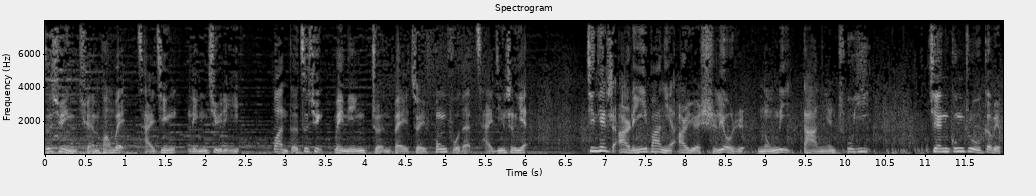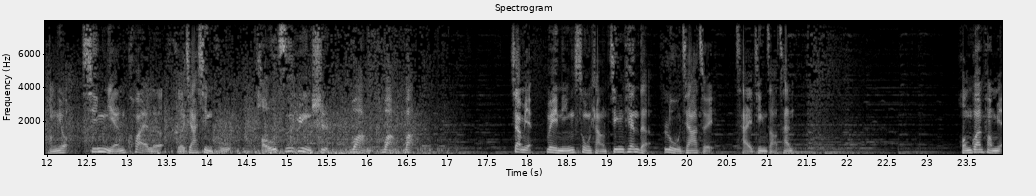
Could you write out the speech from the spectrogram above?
资讯全方位，财经零距离。万德资讯为您准备最丰富的财经盛宴。今天是二零一八年二月十六日，农历大年初一。先恭祝各位朋友新年快乐，阖家幸福，投资运势旺旺旺。下面为您送上今天的陆家嘴财经早餐。宏观方面，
